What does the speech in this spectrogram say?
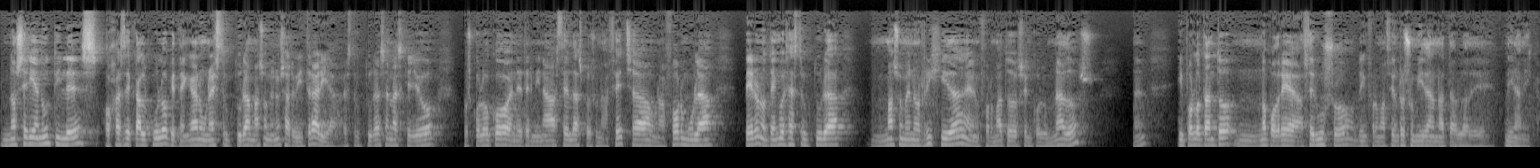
no serían útiles hojas de cálculo que tengan una estructura más o menos arbitraria, estructuras en las que yo pues, coloco en determinadas celdas pues, una fecha, una fórmula, pero no tengo esa estructura más o menos rígida en formatos encolumnados. ¿eh? y por lo tanto no podré hacer uso de información resumida en una tabla de dinámica.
